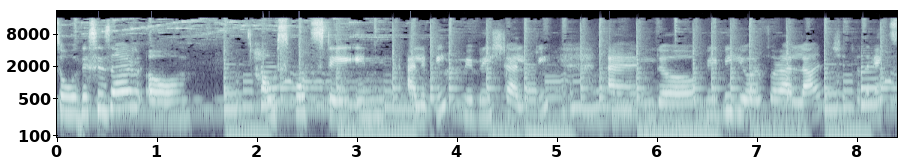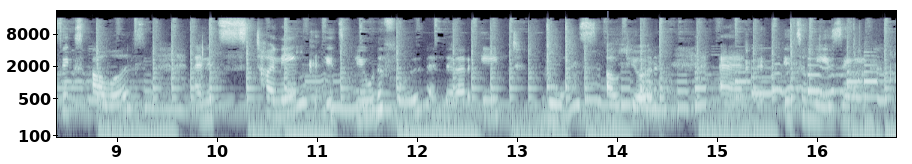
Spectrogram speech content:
So this is our um, houseboat stay in Alleppey. We've reached Alleppey and uh, we'll be here for our lunch for the next six hours. And it's stunning, it's beautiful, and there are eight rooms out here, and it's amazing.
